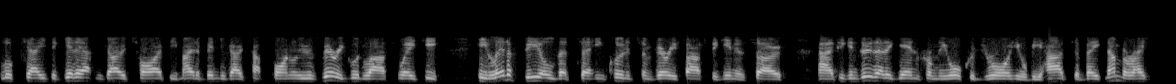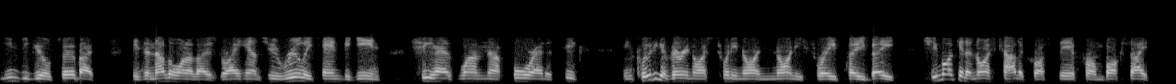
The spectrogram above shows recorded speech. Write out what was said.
look, uh, he's a get out and go type. He made a Bendigo Cup final. He was very good last week. He he led a field that uh, included some very fast beginners. So uh, if he can do that again from the awkward draw, he'll be hard to beat. Number eight, Indy Girl Turbo, is another one of those greyhounds who really can begin. She has won uh, four out of six, including a very nice 29.93 PB. She might get a nice card across there from box eight.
